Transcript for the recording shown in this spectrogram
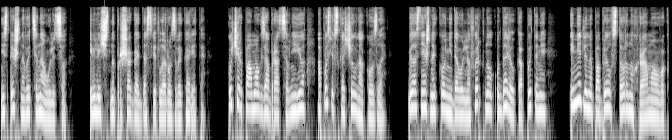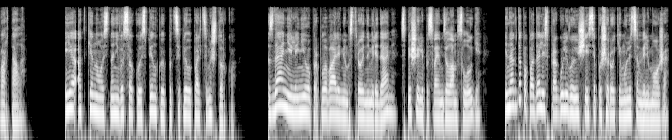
неспешно выйти на улицу и величественно прошагать до светлой розовой кареты. Кучер помог забраться в нее, а после вскочил на козлы. Белоснежный конь недовольно фыркнул, ударил копытами и медленно побрел в сторону храмового квартала. Я откинулась на невысокую спинку и подцепила пальцами шторку. Здания лениво проплывали мимо стройными рядами, спешили по своим делам слуги. Иногда попадались прогуливающиеся по широким улицам вельможа.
